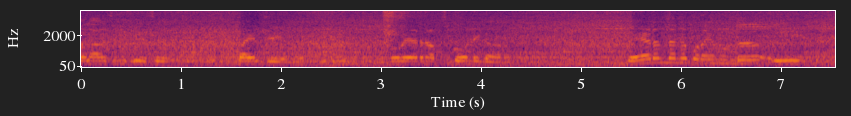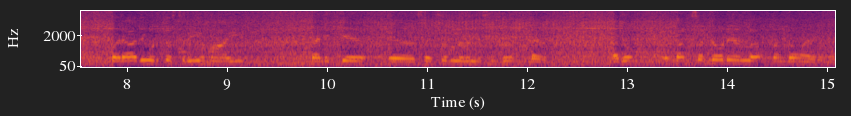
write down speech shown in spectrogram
ബലാത്സംഗ കേസ് ഫയൽ ചെയ്യുന്നു. അപ്പോൾ വേടൻ അബ്സ്കോണ്ടിങ് ആണ് വേടൻ തന്നെ പറയുന്നുണ്ട് ഈ പരാതി കൊടുത്ത സ്ത്രീയുമായി തനിക്ക് സെക്ഷൽ റിലേഷൻസ് ഉണ്ടായിരുന്നു. അതും കൺസെന്റോടെയുള്ള ബന്ധമായിരുന്നു.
